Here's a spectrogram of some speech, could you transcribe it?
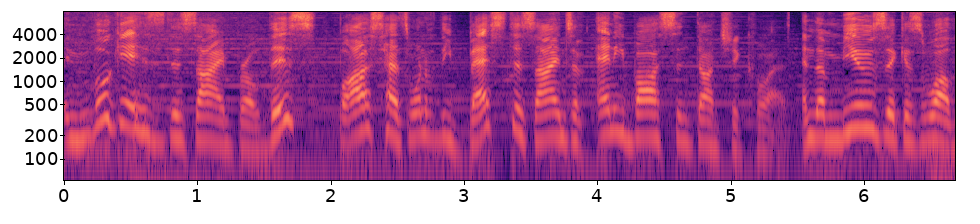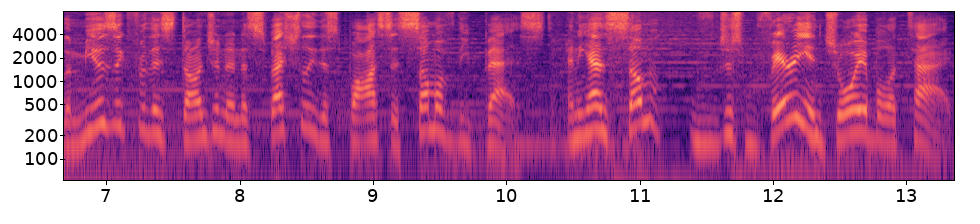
And look at his design, bro. This boss has one of the best designs of any boss in Dungeon Quest. And the music as well. The music for this dungeon and especially this boss is some of the best. And he has some just very enjoyable attack.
